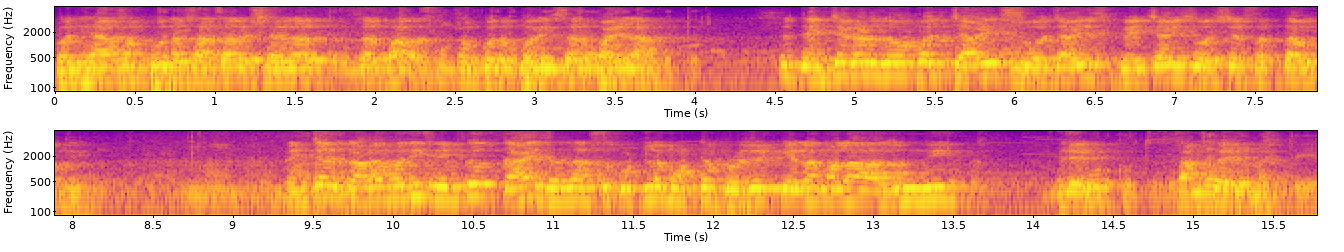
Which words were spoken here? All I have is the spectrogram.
पण ह्या संपूर्ण सातारा शहराचा भाग संपूर्ण परिसर पाहिला तर त्यांच्याकडे जवळपास चाळीस चाळीस बेचाळीस वर्ष सत्ता होती. त्यांच्या काळामध्ये नेमकं काय झालं? असं कुठलं मोठं प्रोजेक्ट केला? मला अजून मी म्हणजे फोन करतो जरा. सांगता येत नाही.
